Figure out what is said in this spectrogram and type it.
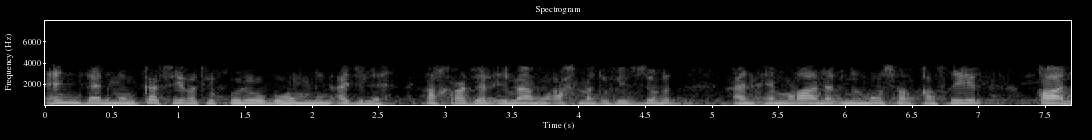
عند المنكسرة قلوبهم من أجله. أخرج الإمام أحمد في الزهد عن عمران بن موسى القصير قال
